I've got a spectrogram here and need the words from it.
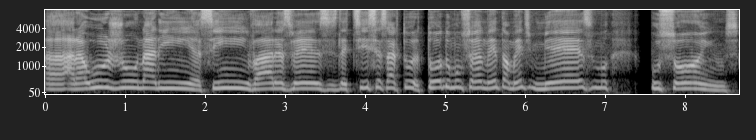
Uh, Araújo Narinha, sim, várias vezes. Letícia Sartura, todo mundo sonhando mentalmente, mesmo os sonhos.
